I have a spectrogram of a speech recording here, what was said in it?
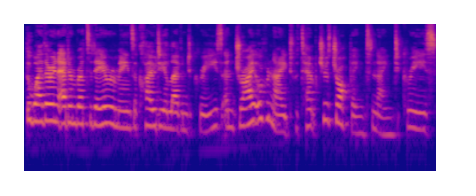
The weather in Edinburgh today remains a cloudy 11 degrees and dry overnight with temperatures dropping to 9 degrees.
